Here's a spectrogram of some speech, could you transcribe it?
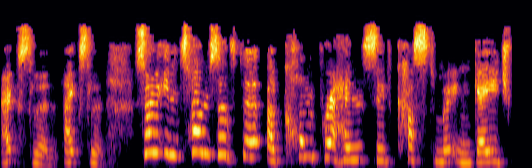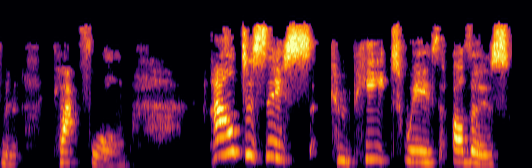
Excellent excellent. So in terms of the a comprehensive customer engagement platform how does this compete with others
